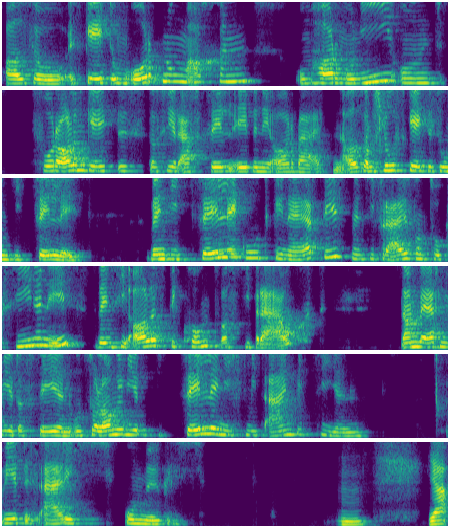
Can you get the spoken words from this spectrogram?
Also es geht um Ordnung machen, um Harmonie und vor allem geht es, dass wir auf Zellebene arbeiten. Also am Schluss geht es um die Zelle. Wenn die Zelle gut genährt ist, wenn sie frei von Toxinen ist, wenn sie alles bekommt, was sie braucht, dann werden wir das sehen. Und solange wir die Zelle nicht mit einbeziehen, wird es eigentlich unmöglich. Mhm. Ja,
